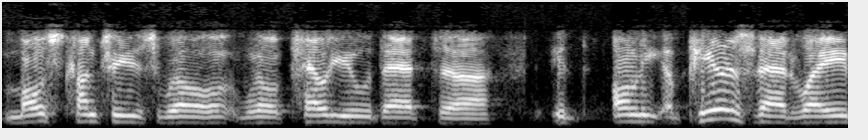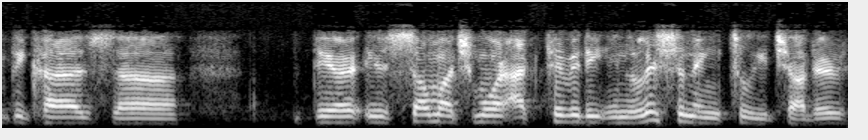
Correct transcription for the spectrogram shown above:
most countries will will tell you that uh, it only appears that way because uh, there is so much more activity in listening to each other.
